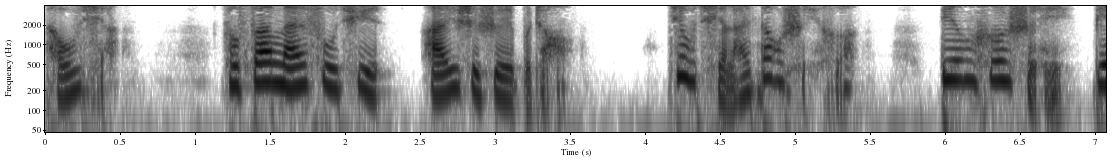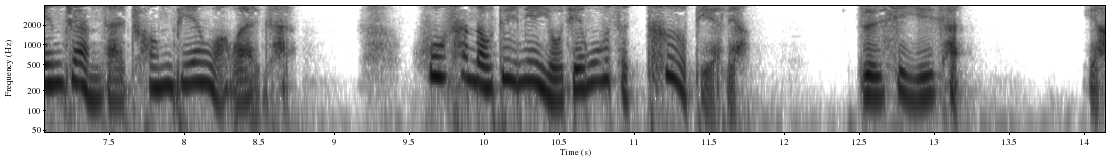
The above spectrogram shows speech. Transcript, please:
头下，可翻来覆去还是睡不着，就起来倒水喝，边喝水边站在窗边往外看，忽看到对面有间屋子特别亮，仔细一看，呀，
